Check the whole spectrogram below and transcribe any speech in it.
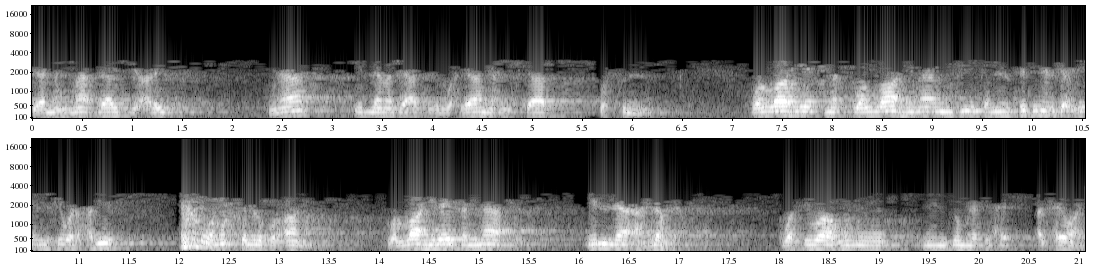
بأنه ما لا يجري عليه هناك إلا ما جاءت به الوحيان يعني الكتاب والسنة. والله والله ما ينجيك من سجن الجحيم سوى الحديث ومحكم القرآن. والله ليس الناس إلا أهله وسواهم من جملة الحيوان.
